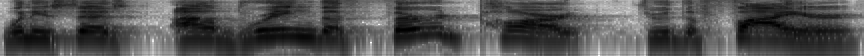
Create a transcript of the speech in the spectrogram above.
when he says, I'll bring the third part through the fire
